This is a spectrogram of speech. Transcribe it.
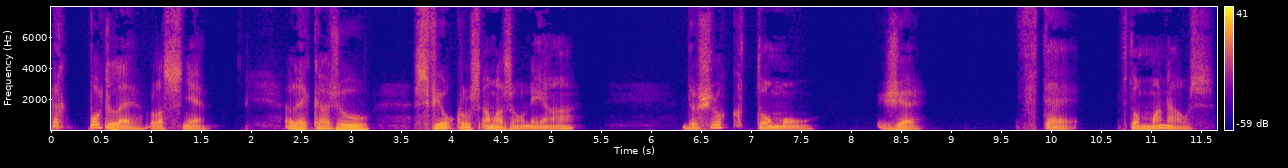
tak podle vlastně lékařů z Fiocruz Amazonia došlo k tomu, že v, té, v tom Manaus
